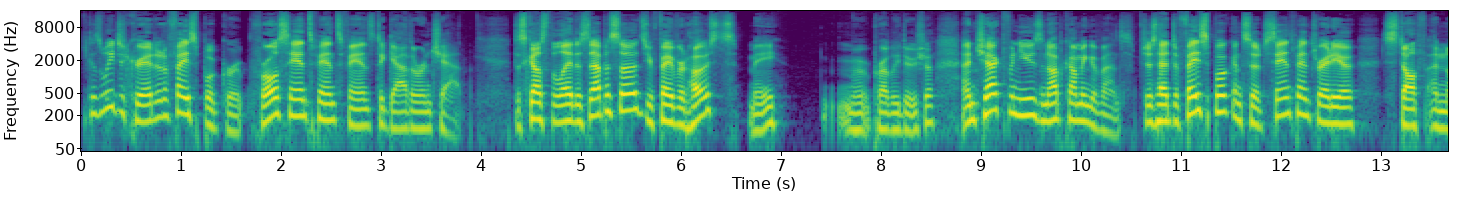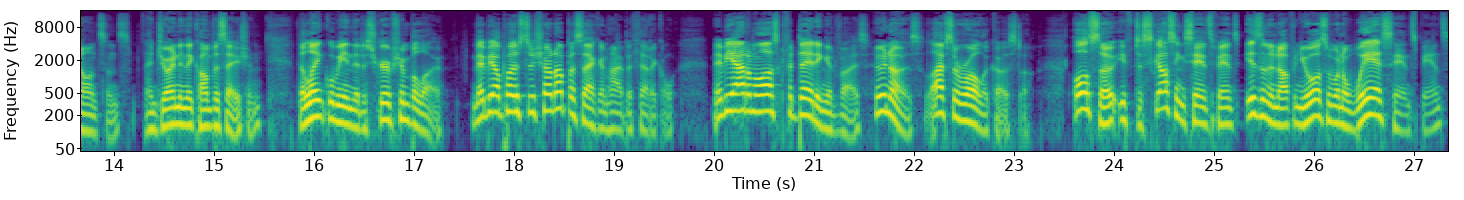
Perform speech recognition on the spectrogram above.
because we just created a Facebook group for all Sanspants fans to gather and chat. Discuss the latest episodes, your favorite hosts, me, probably Dusha, and check for news and upcoming events. Just head to Facebook and search Sanspants Radio, Stuff and Nonsense, and join in the conversation. The link will be in the description below. Maybe I'll post a shut up a second hypothetical. Maybe Adam will ask for dating advice. Who knows? Life's a roller coaster. Also, if discussing Sanspants isn't enough and you also want to wear Sanspants,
